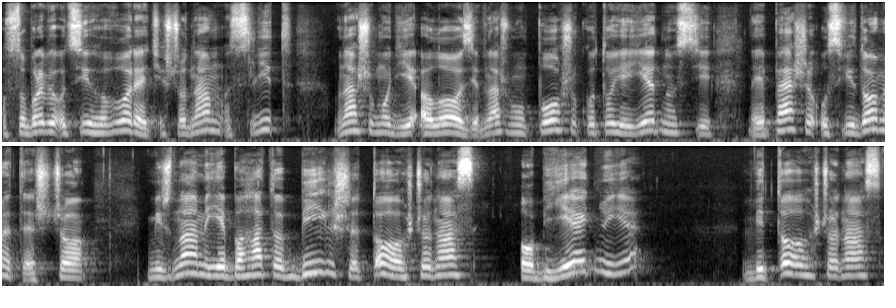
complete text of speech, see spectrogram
особливі отці говорять, що нам слід в нашому діалозі, в нашому пошуку тої єдності найперше усвідомити, що між нами є багато більше того, що нас об'єднує, від того, що нас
